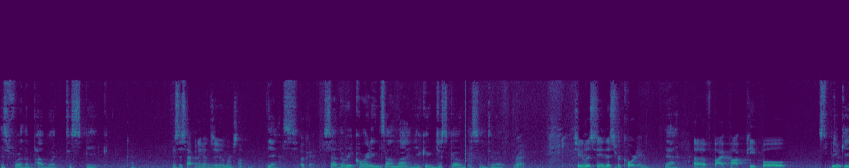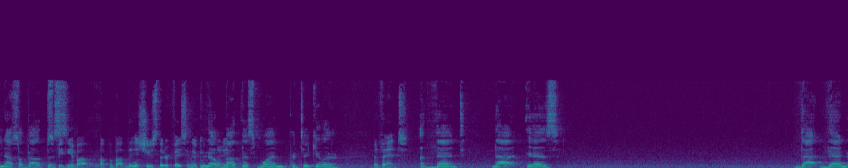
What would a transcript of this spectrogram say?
is for the public to speak. Is this happening on Zoom or something? Yes. Okay. So the recording's online. You can just go listen to it. Right. So you're listening to this recording Yeah. of BIPOC people Speaking up about this. speaking about up about the issues that are facing their community. no, about this one particular event. event that is that then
